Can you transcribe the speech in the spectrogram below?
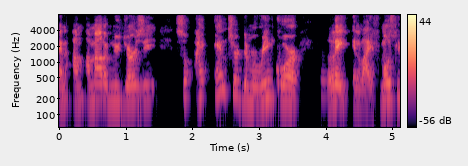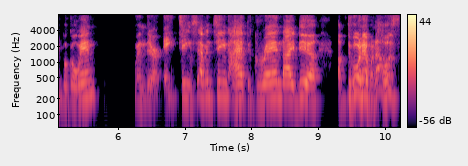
and I'm, I'm out of New Jersey. So I entered the Marine Corps late in life. Most people go in when they're 18, 17. I had the grand idea of doing it when I was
